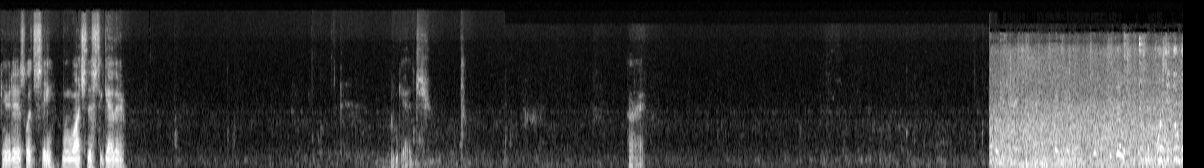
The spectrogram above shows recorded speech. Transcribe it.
Here it is. Let's see. We'll watch this together. Get. All right. Можете до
